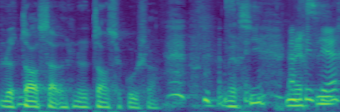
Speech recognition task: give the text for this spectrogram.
le temps, ça, le temps se couche. hein. Merci. Merci, Merci. Pierre.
